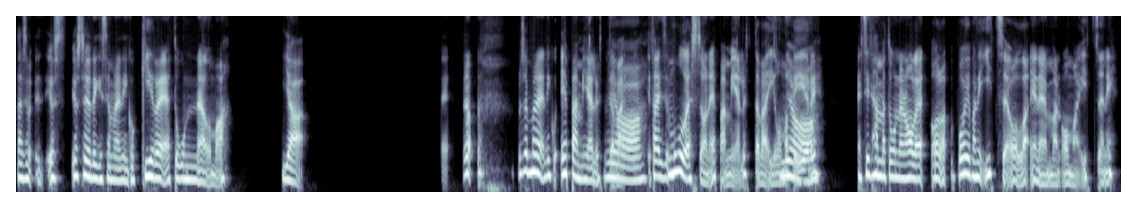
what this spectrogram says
tai se, jos, jos on jotenkin semmoinen niin kireä tunnelma ja no, semmoinen niin epämiellyttävä, Joo. tai se, mulle se on epämiellyttävä ilmapiiri. Että sittenhän mä tunnen ole, ole, voivani itse olla enemmän oma itseni.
